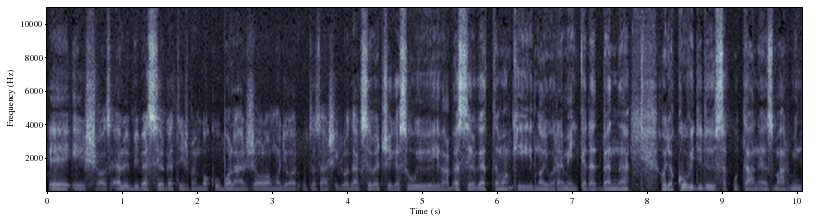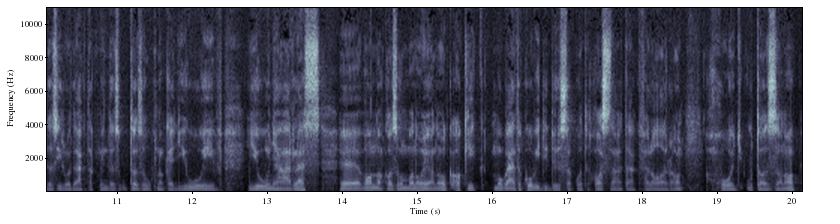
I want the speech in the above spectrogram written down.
e, és az előbbi beszélgetésben Bakó Balázsjal, a Magyar Utazási Irodák Szövetsége szóvivőjével beszélgettem, aki nagyon reménykedett benne, hogy a Covid időszak után ez már mind az irodáknak, mind az utazóknak egy jó év, jó nyár lesz. E, vannak azonban olyanok, akik magát a Covid időszakot használták fel arra, hogy utazzanak.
